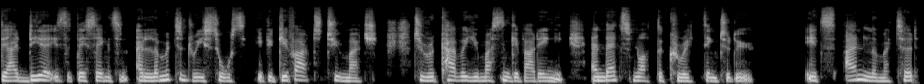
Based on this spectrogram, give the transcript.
the idea is that they're saying it's an, a limited resource. If you give out too much to recover, you mustn't give out any. And that's not the correct thing to do. It's unlimited.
